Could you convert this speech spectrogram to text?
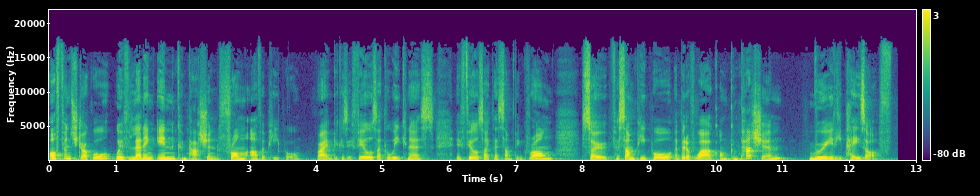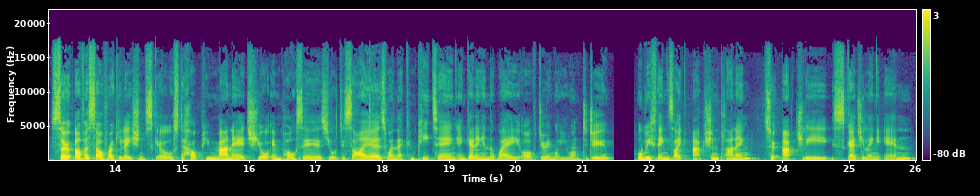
often struggle with letting in compassion from other people, right? Because it feels like a weakness, it feels like there's something wrong. So, for some people, a bit of work on compassion really pays off. So, other self regulation skills to help you manage your impulses, your desires when they're competing and getting in the way of doing what you want to do will be things like action planning. So, actually scheduling in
